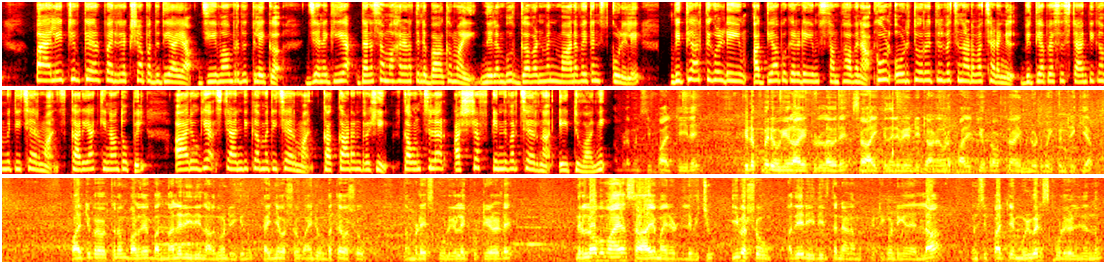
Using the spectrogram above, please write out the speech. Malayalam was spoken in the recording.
പാലിയേറ്റീവ് കെയർ പരിരക്ഷാ പദ്ധതിയായ ജീവാമൃതത്തിലേക്ക് ജനകീയ ധനസമാഹരണത്തിന്റെ ഭാഗമായി നിലമ്പൂർ ഗവൺമെന്റ് മാനവേദൻ സ്കൂളിലെ വിദ്യാർത്ഥികളുടെയും അധ്യാപകരുടെയും സംഭാവന സ്കൂൾ ഓഡിറ്റോറിയത്തിൽ വെച്ച് നടന്ന ചടങ്ങിൽ വിദ്യാഭ്യാസ standing committee chairman Skaria Kinanthoppil ആരോഗ്യ standing committee chairman Kakkadan Raheem councillor Ashraf എന്നിവർ ചേർന്ന് ഏറ്റുവാങ്ങി. നമ്മുടെ മുനിസിപ്പാലിറ്റിയിലെ കിടപ്പ് രോഗികളായിട്ടുള്ളവരെ സഹായിക്കുന്നതിന് വേണ്ടിയിട്ടാണ് നമ്മുടെ പാലിറ്റീവ് പ്രവർത്തനമായി മുന്നോട്ട് പോയിക്കൊണ്ടിരിക്കുക. പാലിറ്റീവ് പ്രവർത്തനം വളരെ നല്ല രീതിയിൽ നടന്നുകൊണ്ടിരിക്കുന്നു. കഴിഞ്ഞ വർഷവും അതിന്റെ മുമ്പത്തെ വർഷവും നമ്മുടെ സ്കൂളുകളിലെ കുട്ടികളുടെ നിർലോഭമായ സഹായം അതിനോട് ലഭിച്ചു. ഈ വർഷവും അതേ രീതിയിൽ തന്നെയാണ് നമുക്ക് കിട്ടിക്കൊണ്ടിരിക്കുന്നത്. എല്ലാ മുനിസിപ്പാലിറ്റിയെ മുഴുവൻ സ്കൂളുകളിൽ നിന്നും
